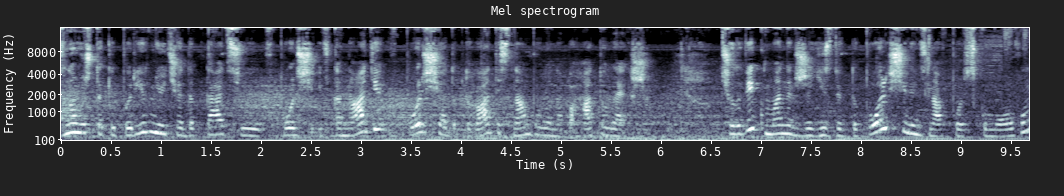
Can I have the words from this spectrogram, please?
Знову ж таки, порівнюючи адаптацію в Польщі і в Канаді, в Польщі адаптуватись нам було набагато легше. Чоловік у мене вже їздив до Польщі, він знав польську мову.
